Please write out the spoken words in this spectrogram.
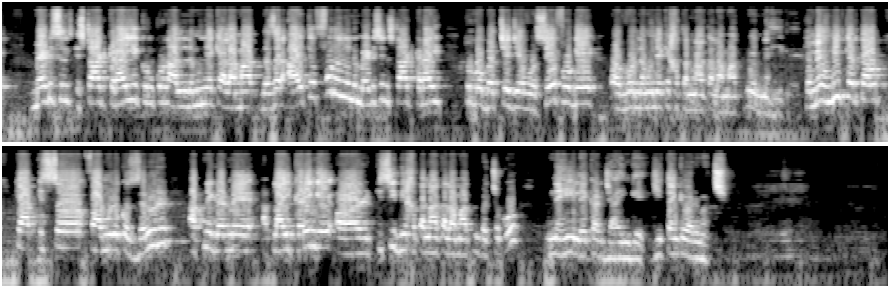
मेडिसिन स्टार्ट कराई कि उनको नमूनिया के अलामत नज़र आए। थे फिर उन्होंने मेडिसिन स्टार्ट कराई तो वो बच्चे जो है वो सेफ़ हो गए और वो नमूने के खतरनाक अलामत में नहीं गए। तो मैं उम्मीद करता हूँ कि आप इस फार्मूले को ज़रूर अपने घर में अप्लाई करेंगे और किसी भी खतरनाक अलामत में बच्चों को नहीं लेकर जाएँगे। जी थैंक यू वेरी मच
